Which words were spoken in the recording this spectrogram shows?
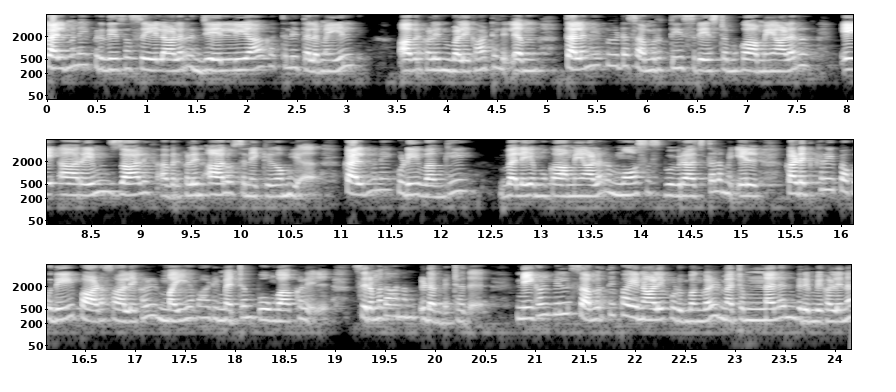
கல்முனை பிரதேச செயலாளர் ஜெல்லியா கத்தலி தலைமையில் அவர்களின் வழிகாட்டலிலும் தலைமை பீட சமிருத்தி சிரேஷ்ட முகாமையாளர் ஏ ஆர் எம் ஜாலிஹ் அவர்களின் ஆலோசனைக்கு அமைய கல்முனை குடி வங்கி வலய முகாமையாளர் மோசஸ் புவிராஜ் தலைமையில் கடற்கரை பகுதி பாடசாலைகள் மையவாடி மற்றும் பூங்காக்களில் சிரமதானம் இடம்பெற்றது. நிகழ்வில் சமுர்த்தி பயனாளி குடும்பங்கள் மற்றும் நலன் விரும்பிகள் என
